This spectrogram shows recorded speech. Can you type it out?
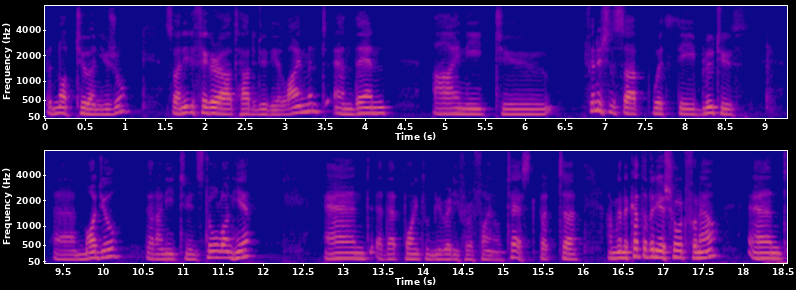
but not too unusual. So I need to figure out how to do the alignment and then I need to finish this up with the Bluetooth uh, module that I need to install on here and at that point we'll be ready for a final test. But uh, I'm going to cut the video short for now and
